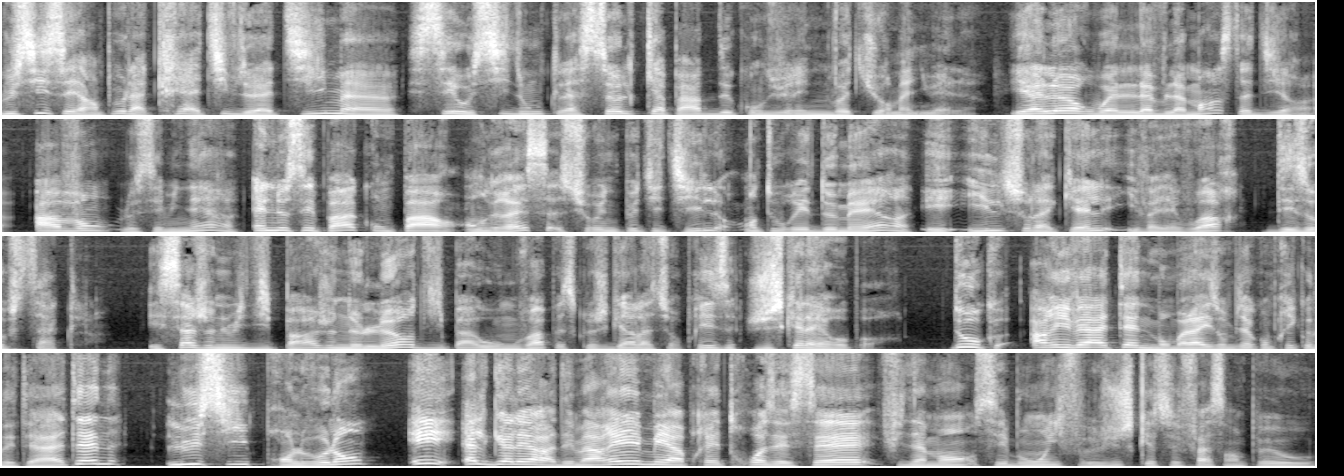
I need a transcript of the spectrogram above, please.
Lucie, c'est un peu la créative de la team, euh, c'est aussi donc la seule capable de conduire une voiture manuelle. Et à l'heure où elle lève la main, c'est-à-dire avant le séminaire, elle ne sait pas qu'on part en Grèce sur une petite île entourée de mer et île sur laquelle il va y avoir des obstacles. Et ça, je ne lui dis pas, je ne leur dis pas où on va parce que je garde la surprise jusqu'à l'aéroport. Donc, arrivé à Athènes, bon bah là ils ont bien compris qu'on était à Athènes, Lucie prend le volant et elle galère à démarrer, mais après trois essais, finalement c'est bon, il faut juste qu'elle se fasse un peu au...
